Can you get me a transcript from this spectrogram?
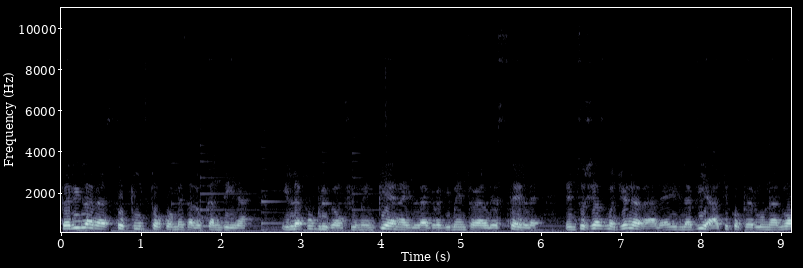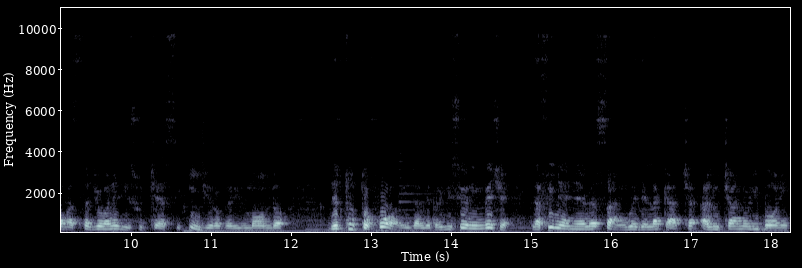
Per il resto tutto come da locandina. Il pubblico è un fiume in piena, il gradimento è alle stelle, L'entusiasmo generale è il viatico per una nuova stagione di successi in giro per il mondo. Del tutto fuori dalle previsioni invece la fine nel sangue della caccia a Luciano Liboni,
